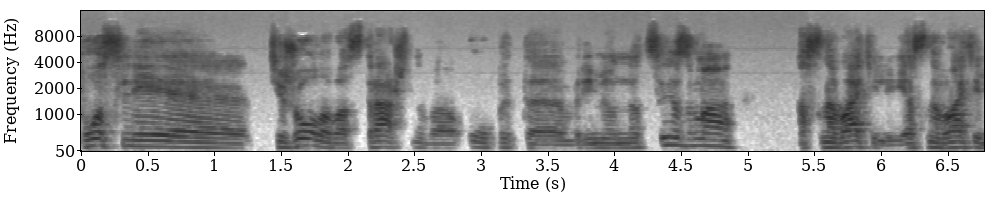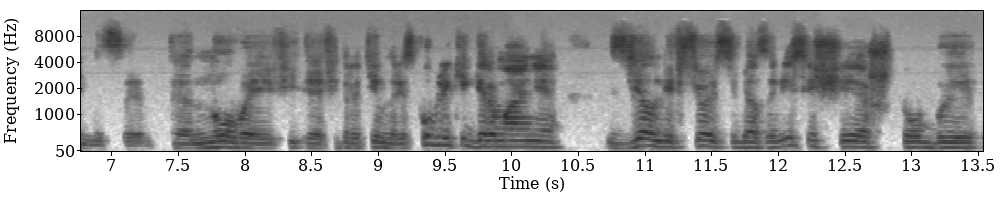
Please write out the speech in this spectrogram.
После тяжелого, страшного опыта времен нацизма основатели и основательницы э, новой э, Федеративной Республики Германия сделали все из себя зависящее, чтобы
